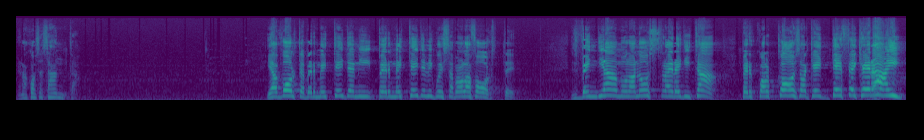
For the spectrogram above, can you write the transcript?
è una cosa santa. E a volte permettetemi, permettetemi questa parola forte, svendiamo la nostra eredità per qualcosa che defecherai.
